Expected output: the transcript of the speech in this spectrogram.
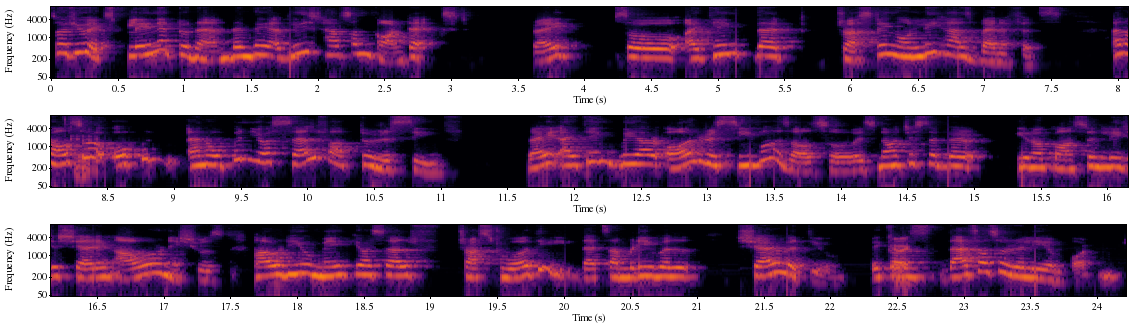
So if you explain it to them, then they at least have some context, right? So I think that trusting only has benefits, and also open and open yourself up to receive, right? I think we are all receivers. Also, it's not just that we're you know constantly just sharing our own issues. How do you make yourself trustworthy that somebody will share with you? Because that's also really important.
